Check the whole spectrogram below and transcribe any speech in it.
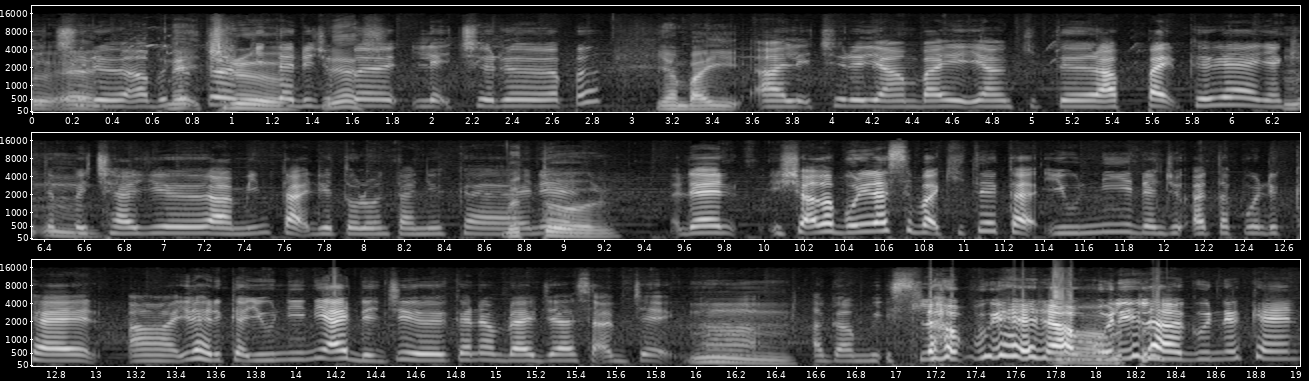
lecturer ah, betul Lecturer, betul kita ada jumpa yes. lecturer apa yang baik. ah lecturer yang baik yang kita rapat ke kan yang kita Mm-mm. percaya ah minta dia tolong tanyakan kan? Betul. Dan insyaAllah bolehlah sebab kita kat uni dan juga ataupun dekat uh, Yelah dekat uni ni ada je kan belajar subjek uh, Hmm. agama Islam pun kan uh, Bolehlah gunakan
